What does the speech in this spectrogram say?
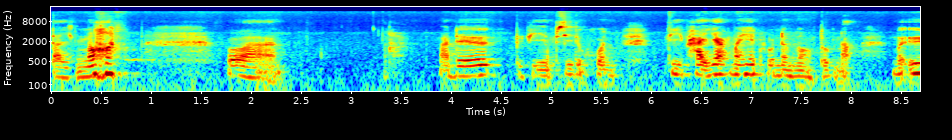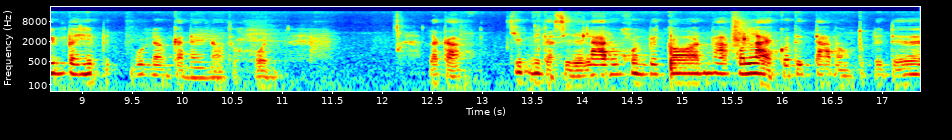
ตาอยากนอนเพราะว่าเด้อพี่พีเอฟซีทุกคน ที่พายอยากมาเฮ็ดบุญนำน้องตุกเนาะมื้ออื่นไปเฮ็ดบุญนำกันได้เนาะทุกคน แล้วก็คลิปนี้ก็สิได้ลาทุกคนไปก่อนฝากกดไลค์กดติดตามน้องตุกเด้อ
